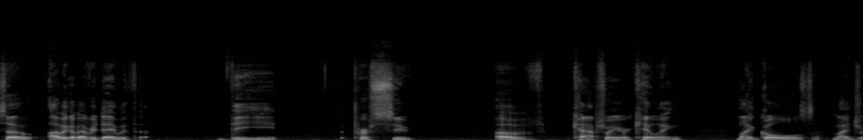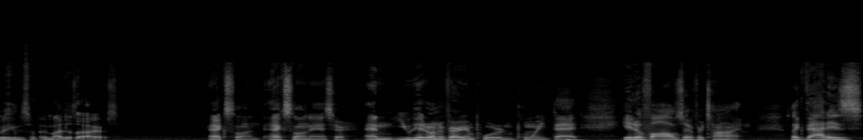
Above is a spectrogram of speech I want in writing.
So I wake up every day with the pursuit of capturing or killing my goals, my dreams, and my desires. Excellent, excellent answer. And you hit on a very important point that it evolves over time. Like that is,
